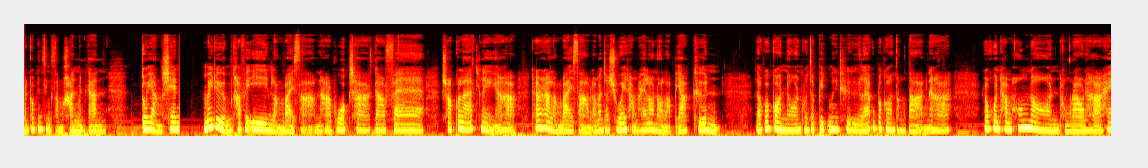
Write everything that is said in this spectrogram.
มันก็เป็นสิ่งสำคัญเหมือนกัน ตัวอย่างเช่น ไม่ดื่มคาเฟอีนหลังบ่ายสามนะคะ พวกชากาแฟ ช็อกโกแลตอะไรอย่างเงี้ยค่ะ ถ้าทานหลังบ่ายสามแล้วมันจะช่วยทำให้เรานอนหลับยากขึ้น แล้วก็ก่อนนอนควรจะปิดมือถือและอุปกรณ์ต่างๆนะคะ เราควรทำห้องนอนของเรานะคะ ให้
